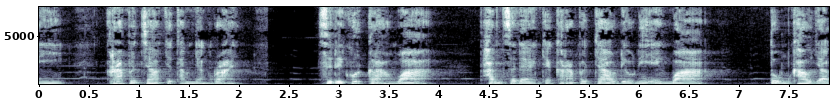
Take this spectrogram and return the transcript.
นี้ข้าพเจ้าจะทำอย่างไร สิริคุตกล่าวว่า ท่านแสดงแก่ข้าพเจ้าเดี๋ยวนี้เองว่า ตุ่มข้าวยา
